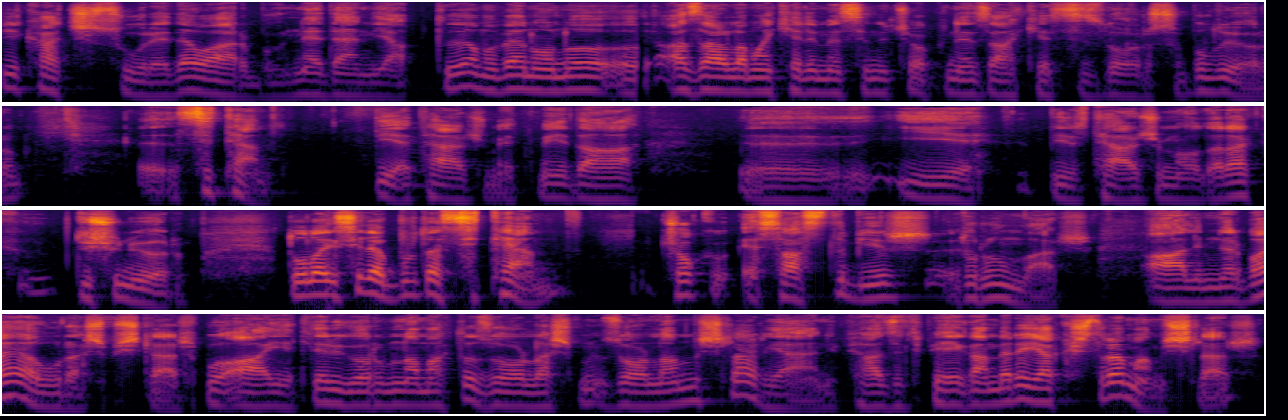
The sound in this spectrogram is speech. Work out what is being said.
Birkaç surede var bu neden yaptığı ama ben onu e, azarlama kelimesini çok nezaketsiz doğrusu buluyorum. E, Sitem diye tercüme etmeyi daha iyi bir tercüme olarak düşünüyorum. Dolayısıyla burada sitem çok esaslı bir durum var. Alimler bayağı uğraşmışlar. Bu ayetleri yorumlamakta zorlaşmış, zorlanmışlar yani. Hazreti Peygamber'e yakıştıramamışlar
